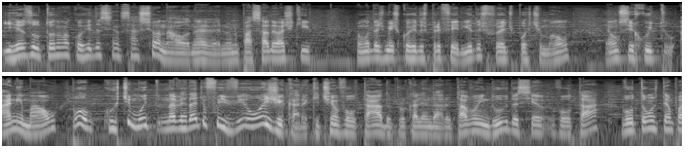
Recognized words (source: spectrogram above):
E resultou numa corrida sensacional, né, velho? Ano passado eu acho que foi uma das minhas corridas preferidas, foi a de Portimão. É um circuito animal. Pô, curti muito. Na verdade, eu fui ver hoje, cara, que tinha voltado pro calendário. Estavam em dúvida se ia voltar. Voltou uns, tempo,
